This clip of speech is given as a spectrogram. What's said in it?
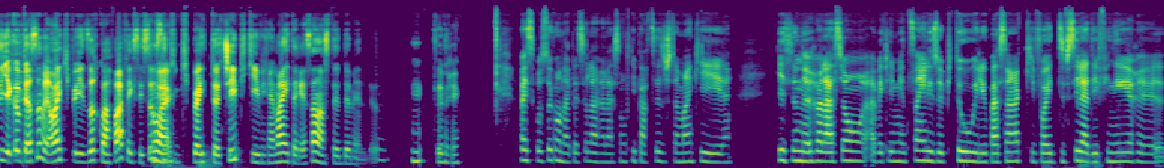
il y a comme personne vraiment qui peut lui dire quoi faire. Fait que c'est ça aussi qui, qui peut être touché puis qui est vraiment intéressant dans ce domaine-là. Mm, c'est vrai. Ben, c'est pour ça qu'on appelle ça la relation tripartite, justement, qui est, qui est une relation avec les médecins, les hôpitaux et les patients qui va être difficile à définir euh,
